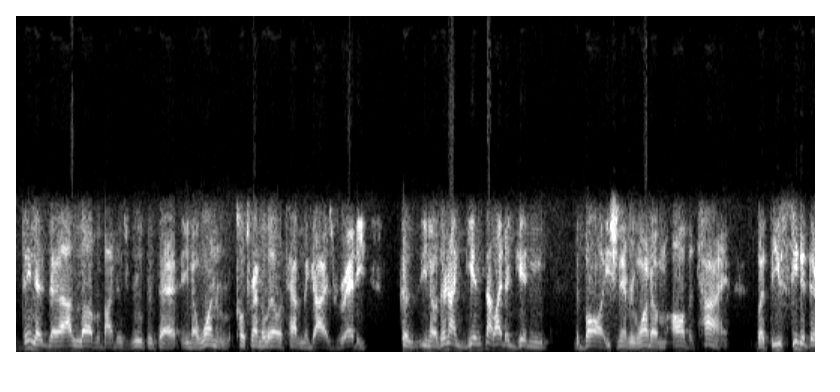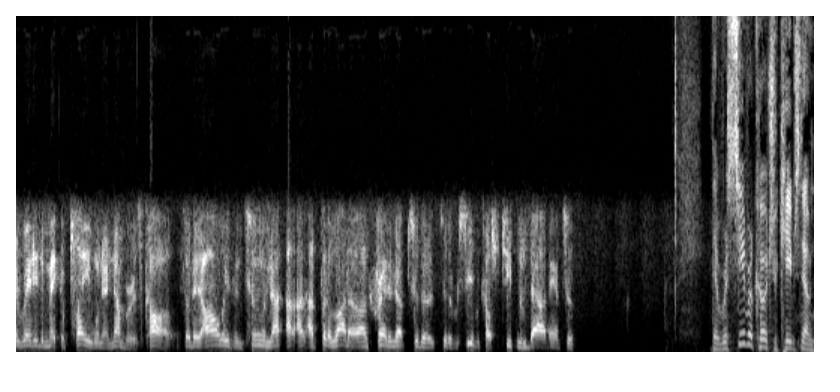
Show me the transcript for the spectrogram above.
the thing that, that I love about this group is that you know, one, Coach Randle El is having the guys ready because you know they're not getting. It's not like they're getting the ball each and every one of them all the time, but you see that they're ready to make a play when their number is called. So they're always in tune. I, I, I put a lot of uh, credit up to the to the receiver coach for keeping them dialed in too the receiver coach who keeps them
